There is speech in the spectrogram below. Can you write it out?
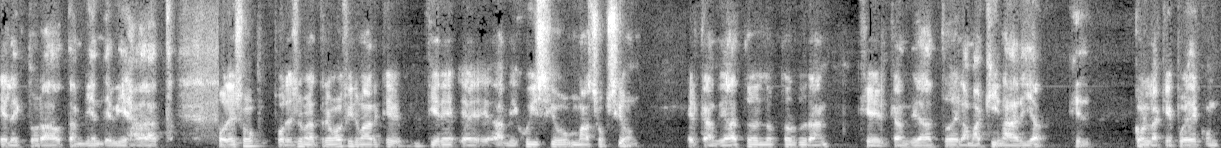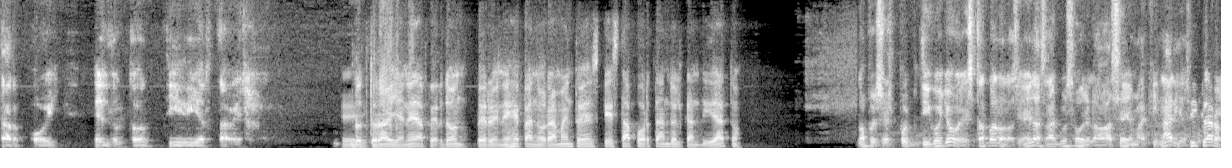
electorado también de vieja data. Por eso, por eso me atrevo a afirmar que tiene, eh, a mi juicio, más opción el candidato del doctor Durán que el candidato de la maquinaria que con la que puede contar hoy el doctor Didier Tavera. Eh, Doctora Avellaneda, perdón, pero en ese panorama entonces, ¿qué está aportando el candidato? No, pues, es, pues, digo yo, estas valoraciones las hago sobre la base de maquinaria. Sí, claro.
